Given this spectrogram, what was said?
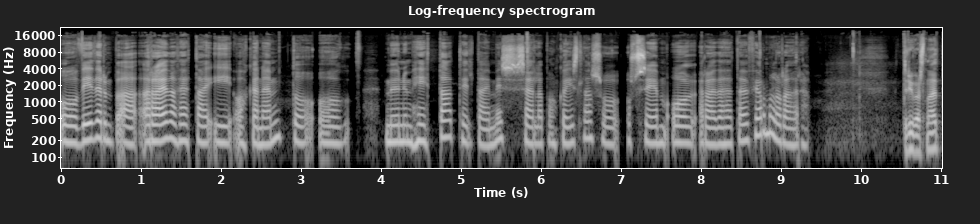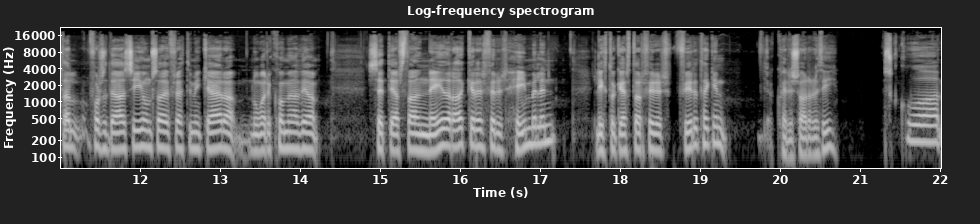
og við erum að ræða þetta í okkar nefnd og, og munum hitta til dæmis Sælabanka Íslands og, og sem og ræða þetta við fjármálaræðara. Drífa Snædal, fórsetið að sí, hún saði frétti mikið er að nú var ég komið að því að setja af stað neyðar aðgerðir fyrir heimilinn, líkt og gert var fyrir fyrirtækin. Hverju svarar því? Sko,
